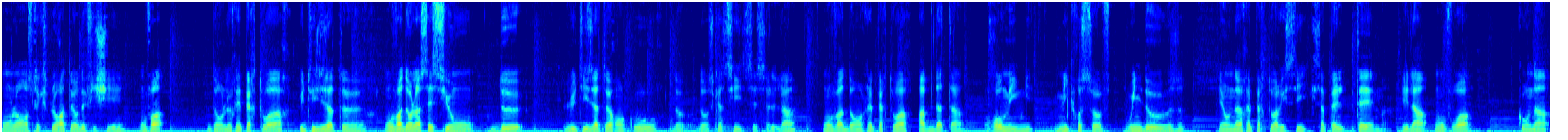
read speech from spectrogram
On lance l'explorateur de fichiers, on va dans le répertoire utilisateur, on va dans la session de l'utilisateur en cours, dans, ce cas-ci c'est celle-là, on va dans répertoire AppData, Roaming, Microsoft, Windows, et on a un répertoire ici qui s'appelle Thème. Et là, on voit qu'on a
